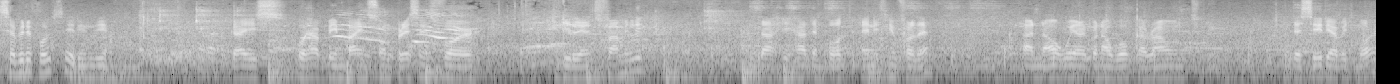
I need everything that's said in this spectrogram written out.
It's a beautiful city in the end. Guys, we have been buying some presents for Guilherme's family that he hadn't bought anything for them. And now we are gonna walk around the city a bit more.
